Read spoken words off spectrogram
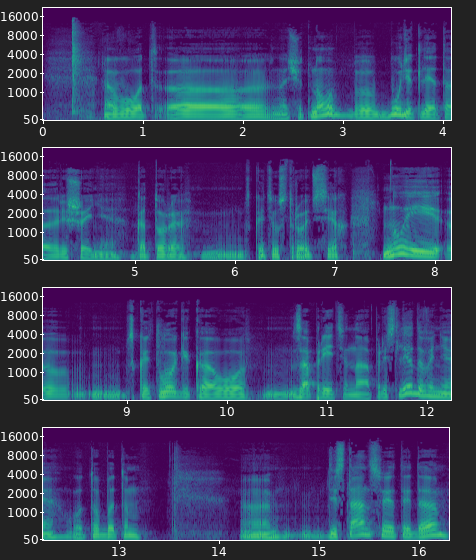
Вот, э, значит, но будет ли это решение, которое, так сказать, устроит всех? Ну и, э, так сказать, логика о запрете на преследование, вот об этом дистанции этой, да, Э,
